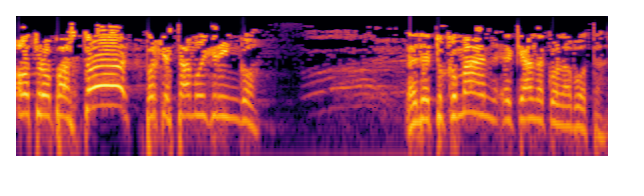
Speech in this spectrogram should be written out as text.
otro pastor porque está muy gringo. El de Tucumán, el que anda con las botas.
